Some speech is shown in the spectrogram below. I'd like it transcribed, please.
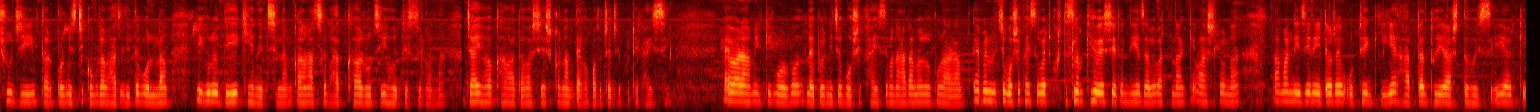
সুজি, তারপর মিষ্টি কুমড়া ভাজি দিতে বললাম, এগুলো দিয়ে খেয়ে নিচ্ছিলাম, কারণ আজকে ভাত খাওয়ার রুচি হইতেছিল না। যাই হোক খাওয়া দাওয়া শেষ করলাম, দেখো কত চেটেপুটে খাইছি। এবার আমি কি করব? লেপের নিচে বসে খাইছি মানে আরামের উপর আরাম। লেপের নিচে বসে খাইছি ওয়েট করতেছিলাম, কেউ এসে এটা নিয়ে যাবে বাট না, কেউ আসলো না। আমার নিজের এটারে উঠে গিয়ে হাতটা ধুয়ে আসতে হয়েছে এই আর কি।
